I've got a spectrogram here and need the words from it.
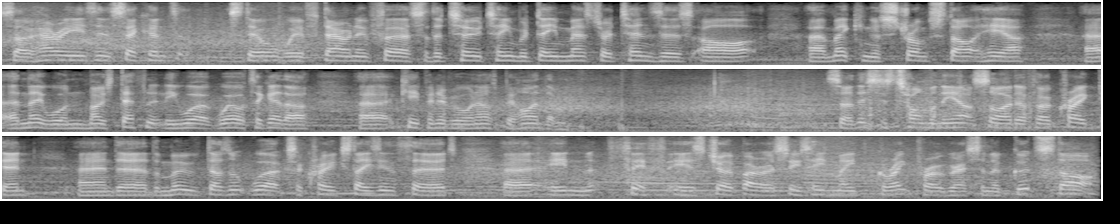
So Harry is in second, still with Darren in first. So the two Team Redeem Mazda Atenzas are uh, making a strong start here, uh, and they will most definitely work well together, uh, keeping everyone else behind them. So this is Tom on the outside of uh, Craig then, and uh, the move doesn't work, so Craig stays in third. Uh, in fifth is Joe Burrows, he's, he's made great progress and a good start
